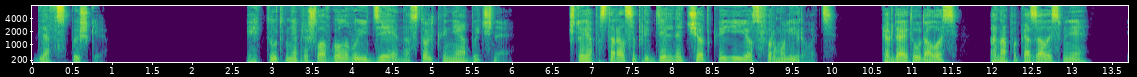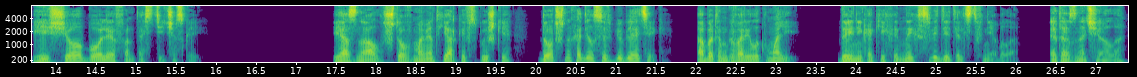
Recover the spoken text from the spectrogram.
для вспышки. И тут мне пришла в голову идея настолько необычная, что я постарался предельно четко ее сформулировать. Когда это удалось, она показалась мне еще более фантастической. Я знал, что в момент яркой вспышки Додж находился в библиотеке. Об этом говорила Кумали да и никаких иных свидетельств не было. Это означало,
